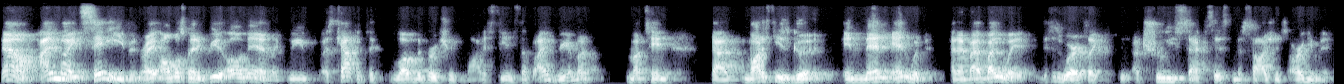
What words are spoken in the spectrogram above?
Now, I might say even, right, almost might agree, oh man, like we as Catholics like, love the virtue of modesty and stuff. I agree. I'm not, I'm not saying that modesty is good in men and women. And I, by, by the way, this is where it's like a truly sexist, misogynist argument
